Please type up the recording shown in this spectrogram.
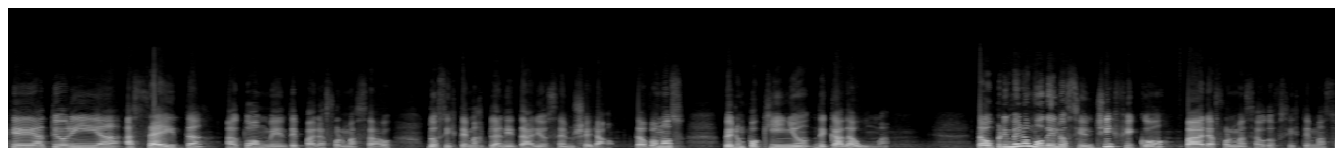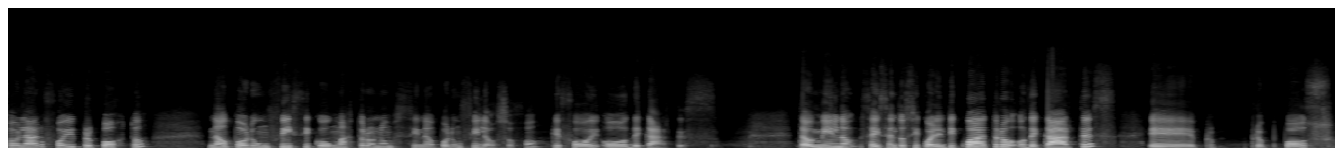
que a teoria aceita atualmente para a formação dos sistemas planetários em geral. Então vamos ver um pouquinho de cada uma. Então, o modelo científico para a formação do sistema solar foi proposto no por un físico o un astrónomo, sino por un filósofo, que fue o Descartes. En 1644, o Descartes eh, propuso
